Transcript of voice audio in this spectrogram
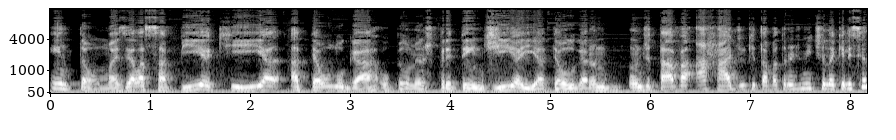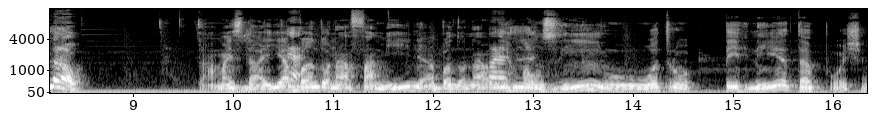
Então, mas ela sabia que ia até o lugar, ou pelo menos pretendia ir até o lugar onde estava a rádio que estava transmitindo aquele sinal. Tá, mas daí É. abandonar a família, abandonar o Mas- irmãozinho, o outro perneta, poxa.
